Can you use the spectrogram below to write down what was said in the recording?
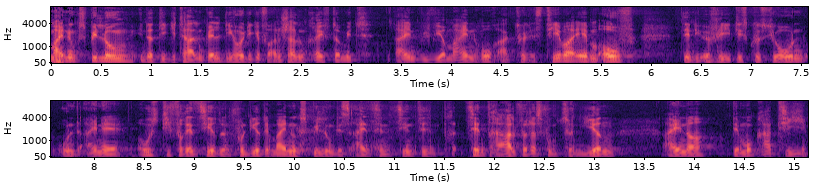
Meinungsbildung in der digitalen Welt. Die heutige Veranstaltung greift damit ein, wie wir meinen, hochaktuelles Thema eben auf denn die öffentliche Diskussion und eine ausdifferenzierte und fundierte Meinungsbildung des Einzelnen sind zentral für das Funktionieren einer Demokratie.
